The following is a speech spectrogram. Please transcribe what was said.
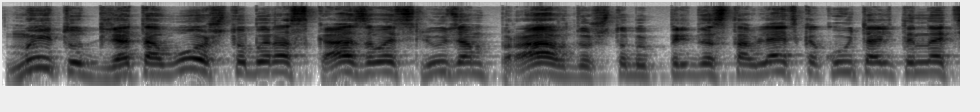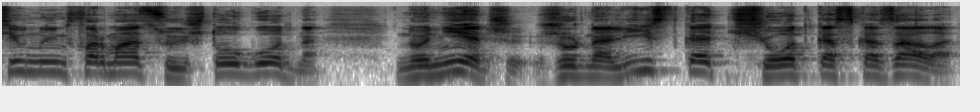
Мы тут для того, чтобы рассказывать людям правду, чтобы предоставлять какую-то альтернативную информацию и что угодно. Но нет же, журналистка четко сказала,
